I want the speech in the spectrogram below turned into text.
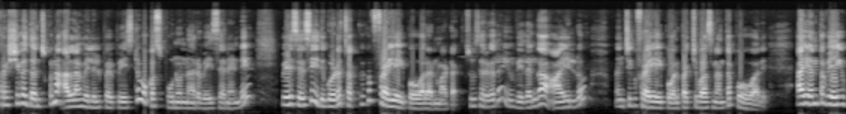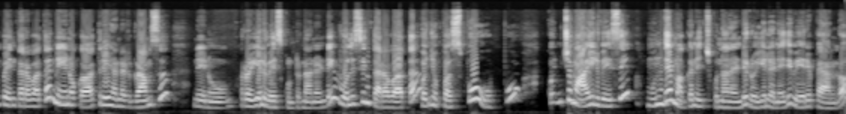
ఫ్రెష్గా దంచుకున్న అల్లం వెల్లుల్లిపాయ పేస్ట్ ఒక స్పూన్ ఉన్నర వేసానండి వేసేసి ఇది కూడా చక్కగా ఫ్రై అయిపోవాలన్నమాట. చూసారు కదా? ఈ విధంగా ఆయిల్లో మంచిగా ఫ్రై అయిపోవాలి పచ్చివాసన అంతా పోవాలి. అవి అంతా వేగిపోయిన తర్వాత నేను ఒక త్రీ హండ్రెడ్ గ్రామ్స్ నేను రొయ్యలు వేసుకుంటున్నానండి. ఒలిసిన తర్వాత కొంచెం పసుపు ఉప్పు కొంచెం ఆయిల్ వేసి ముందే మగ్గనించుకున్నానండి రొయ్యలు అనేది వేరే ప్యాన్లో.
